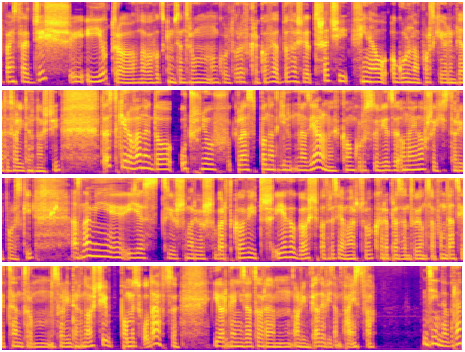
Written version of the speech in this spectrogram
proszę Państwa, dziś i jutro w Nowochódzkim Centrum Kultury w Krakowie odbywa się trzeci finał Ogólnopolskiej Olimpiady Solidarności. To jest kierowany do uczniów klas ponadgimnazjalnych konkurs wiedzy o najnowszej historii Polski. A z nami jest już Mariusz Bartkowicz i jego gość Patrycja Marczuk, reprezentująca Fundację Centrum Solidarności, pomysłodawcę i organizatora Olimpiady. Witam Państwa. Dzień dobry.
